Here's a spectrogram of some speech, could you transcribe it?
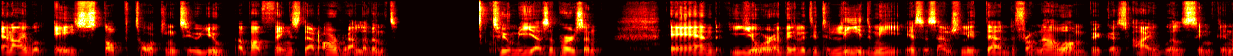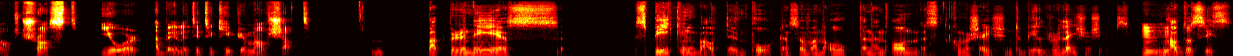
and I will a stop talking to you about things that are relevant to me as a person, and your ability to lead me is essentially dead from now on because I will simply not trust your ability to keep your mouth shut. But Brene's speaking about the importance of an open and honest conversation to build relationships. Mhm. How does this?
